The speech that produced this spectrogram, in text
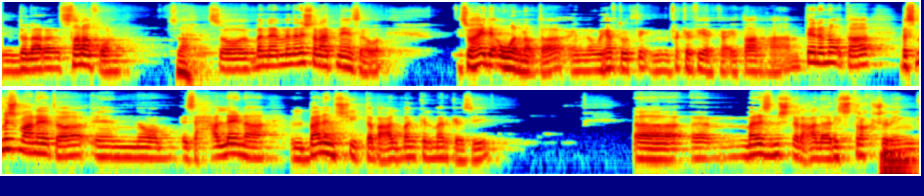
الدولار صرفهم. صح. so بدنا بدنا نشتغل على اثنين سوا. so هيدي أول نقطة إنه we have to نفكر فيها كإطار عام، ثاني نقطة بس مش معناتها إنه إذا حلينا ال balance sheet تبع البنك المركزي ما لازم نشتغل على restructuring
